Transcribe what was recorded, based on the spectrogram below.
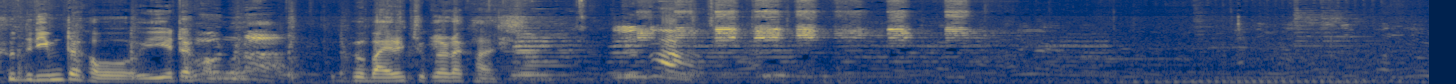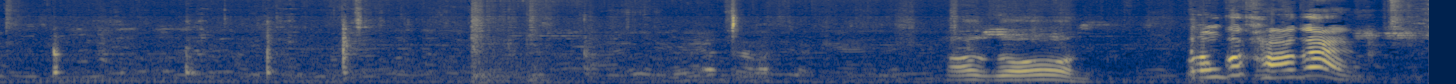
শুধু ডিমটা খাব ইয়েটা খাব না। বাইরের চুকলাটা খাস। খাওয়া নিবি?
